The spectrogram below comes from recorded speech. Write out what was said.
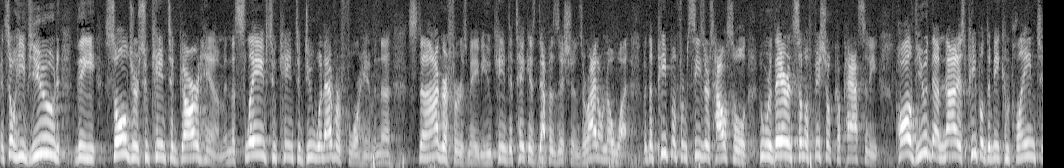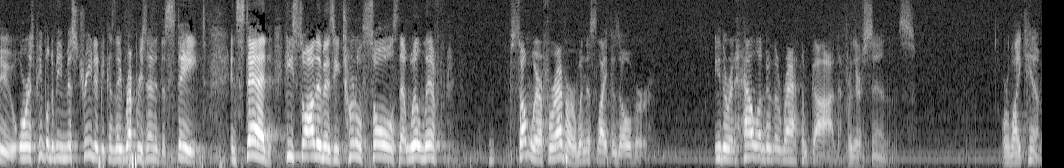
And so he viewed the soldiers who came to guard him, and the slaves who came to do whatever for him, and the stenographers maybe who came to take his depositions, or I don't know what, but the people from Caesar's household who were there in some official capacity. Paul viewed them not as people to be complained to or as people to be mistreated because they represented the state. Instead, he saw them as eternal souls that will live somewhere forever when this life is over, either in hell under the wrath of God for their sins or like him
